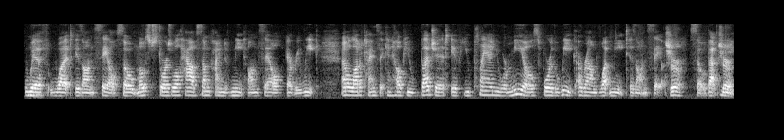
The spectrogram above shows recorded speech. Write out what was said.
with what is on sale. So most stores will have some kind of meat on sale every week. And a lot of times it can help you budget if you plan your meals for the week around what meat is on sale. Sure. So that can Sure.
